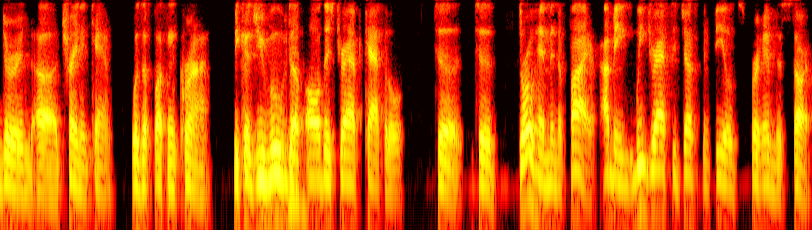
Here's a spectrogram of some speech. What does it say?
during uh, training camp was a fucking crime because you moved up all this draft capital to to throw him in the fire. I mean, we drafted Justin Fields for him to start.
